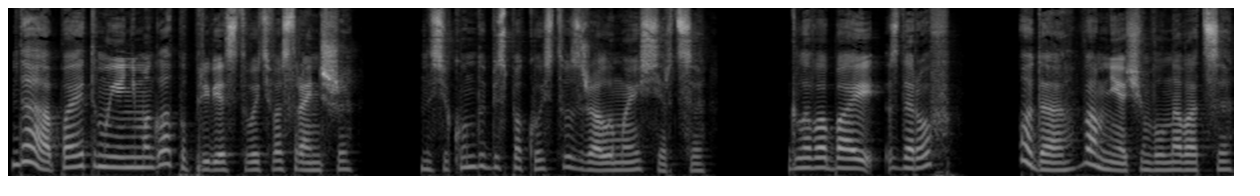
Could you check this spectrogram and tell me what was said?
«Да, поэтому я не могла поприветствовать вас раньше». На секунду беспокойство сжало мое сердце. «Глава Бай здоров?» «О да, вам не о чем волноваться».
